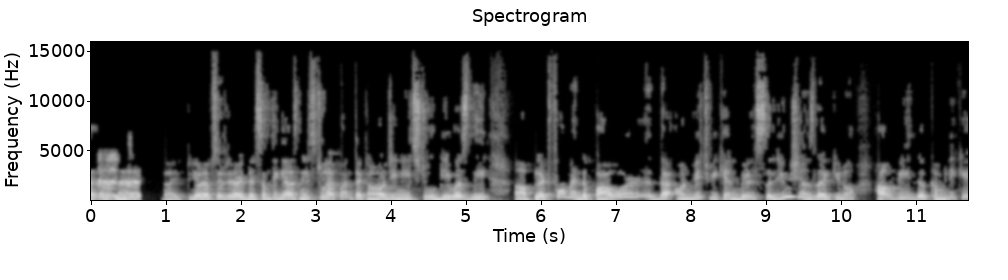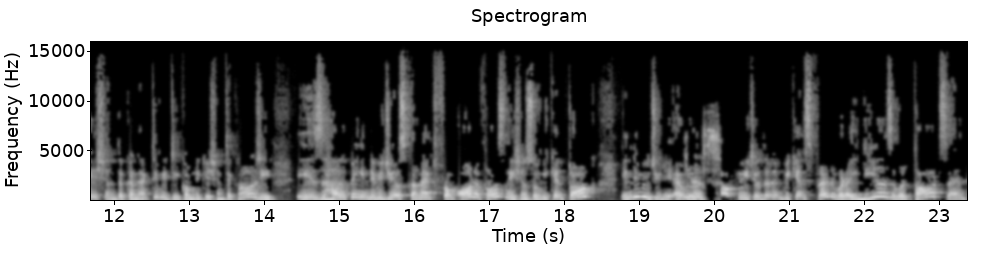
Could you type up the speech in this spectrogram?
Um, and Right, you're absolutely right. That something else needs to happen. Technology needs to give us the uh, platform and the power that on which we can build solutions. Like you know how we the communication, the connectivity, communication technology is helping individuals connect from all across nations. So we can talk individually. Everyone yes. can talk to each other, and we can spread our ideas, our thoughts, and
